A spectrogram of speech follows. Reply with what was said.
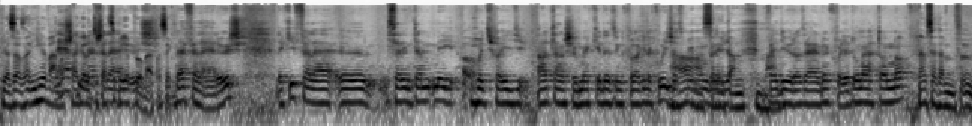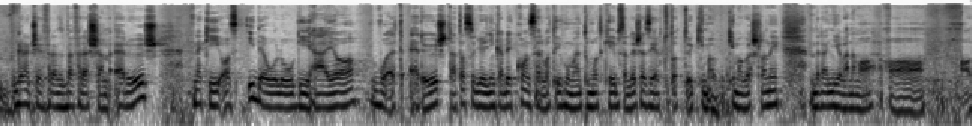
hogy az, az a nyilvánosság Lehet, előtt is látszik, hogy ő próbálkozik. Befele erős, de kifele ö, szerintem még, hogyha így általánosan megkérdezünk valakit, akkor is azt mondani, hogy a Fegyőr az elnök, vagy a Donát Anna. Nem szerintem Gerencsér Ferenc befele sem erős, neki az ideológiája volt erős, tehát az, hogy inkább egy konzervatív momentumot képzel, és ezért tudott ő kimagaslani, de nyilván nem a, a, a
